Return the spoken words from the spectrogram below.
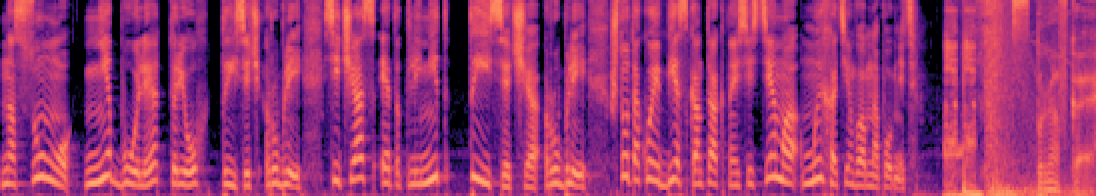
на сумму не более 3000 рублей. Сейчас этот лимит 1000 рублей. Что такое бесконтактная система, мы хотим вам напомнить. Справка.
